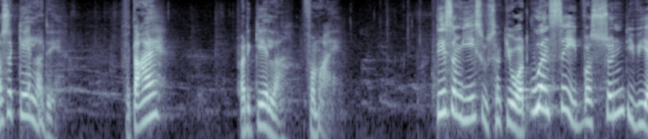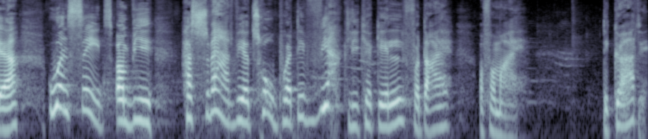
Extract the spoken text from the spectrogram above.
Og så gælder det for dig, og det gælder for mig. Det, som Jesus har gjort, uanset hvor syndige vi er, uanset om vi har svært ved at tro på, at det virkelig kan gælde for dig og for mig, det gør det.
